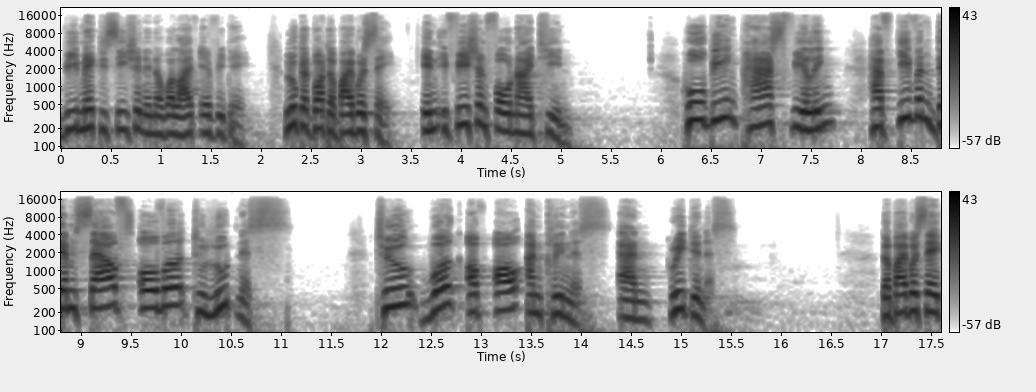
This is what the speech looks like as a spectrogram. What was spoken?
We make decision in our life every day. Look at what the Bible say in Ephesians 4:19. Who being past feeling have given themselves over to lewdness, to work of all uncleanness and greediness. The Bible says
